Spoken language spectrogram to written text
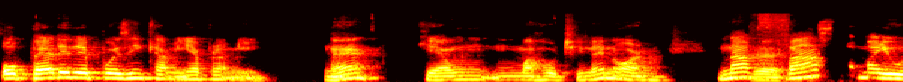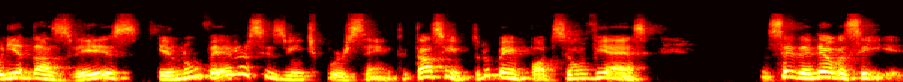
opera e depois encaminha para mim, né? Que é um, uma rotina enorme. Na é. vasta maioria das vezes, eu não vejo esses 20%. Então, assim, tudo bem, pode ser um viés. Você entendeu? Assim,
